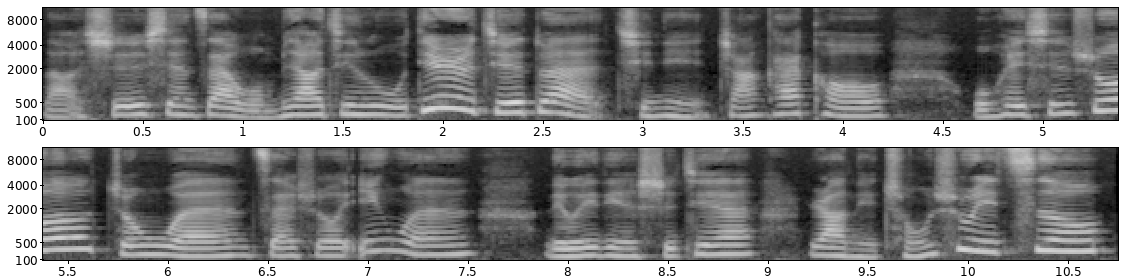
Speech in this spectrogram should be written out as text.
老师，现在我们要进入第二阶段，请你张开口。 我会先说中文，再说英文，留一点时间让你重述一次哦。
